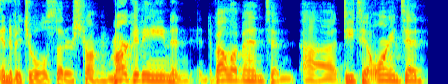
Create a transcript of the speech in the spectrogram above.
individuals that are strong in marketing and, and development and uh, detail oriented.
